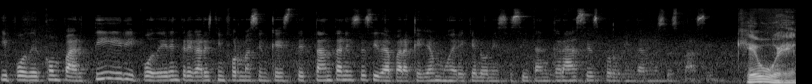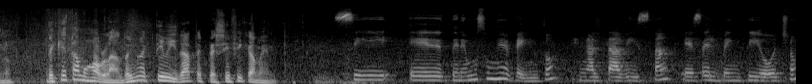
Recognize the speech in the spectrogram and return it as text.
y poder compartir y poder entregar esta información que es de tanta necesidad para aquellas mujeres que lo necesitan. Gracias por brindarme su espacio. Qué bueno. ¿De qué estamos hablando? ¿Hay una actividad específicamente? Sí, eh, tenemos un evento en Altavista, es el 28.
